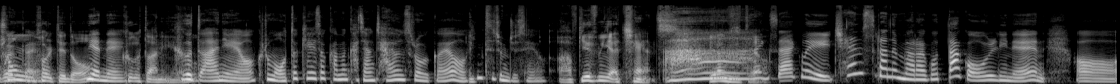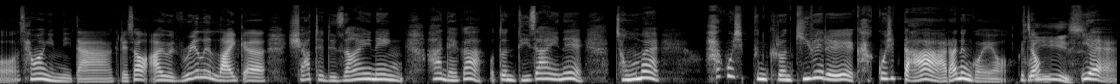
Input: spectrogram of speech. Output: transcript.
총? 쏠 때도 네네. 그것도 아니에요. 그것도 아니에요. 그럼 어떻게 해석하면 가장 자연스러울까요? 힌트 좀 주세요. Uh, give me a chance. 아, 이랑 비슷해요. exactly. chance라는 말하고 딱 어울리는 어, 상황입니다. 그래서 I would really like a shot at designing. 아, 내가 어떤 디자인을 정말 하고 싶은 그런 기회를 갖고 싶다라는 거예요. 그죠? Please. Yeah,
